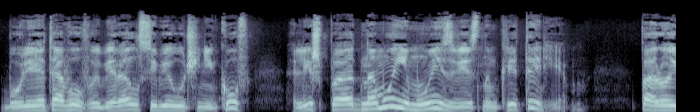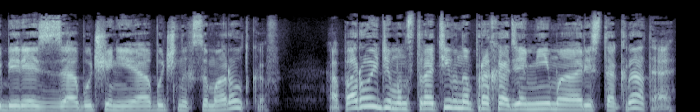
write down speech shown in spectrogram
Более того, выбирал себе учеников лишь по одному ему известным критериям, порой берясь за обучение обычных самородков, а порой демонстративно проходя мимо аристократа,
